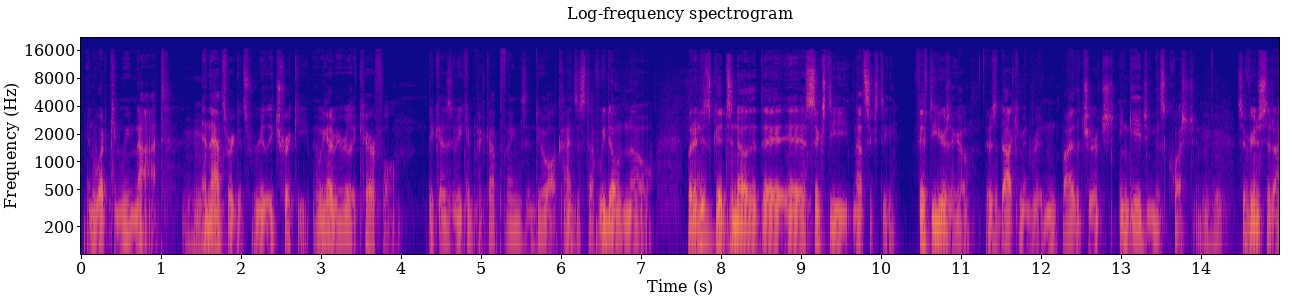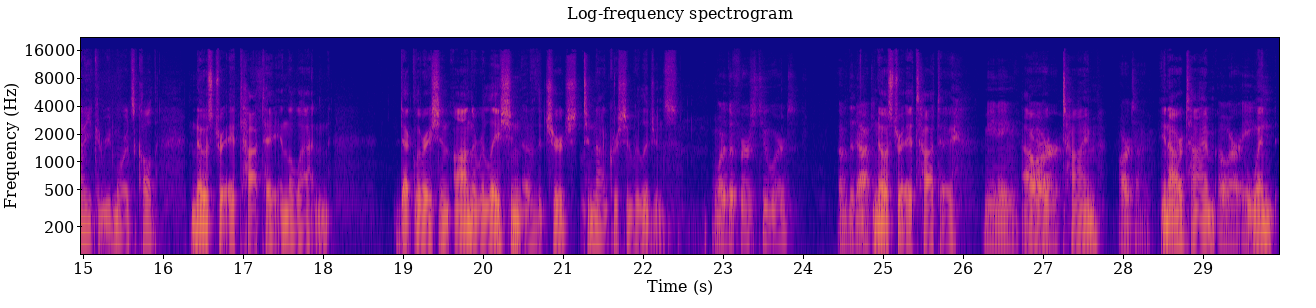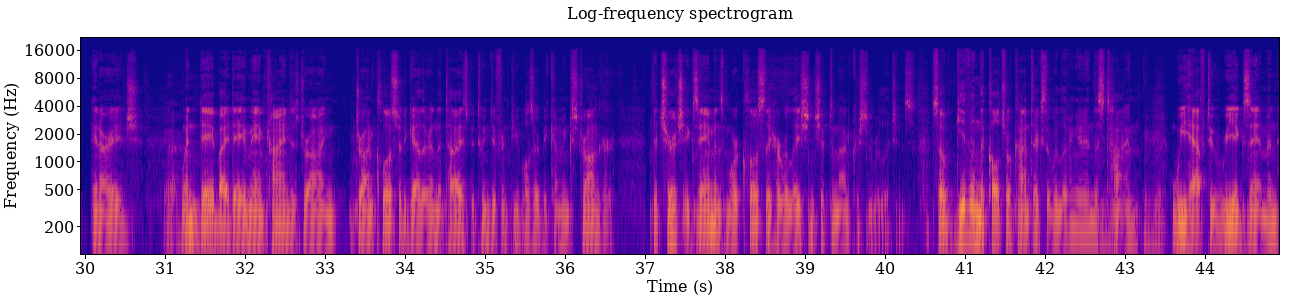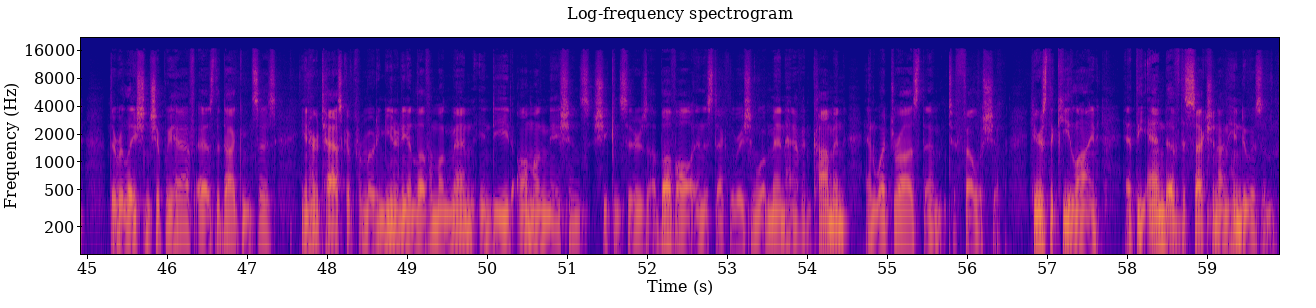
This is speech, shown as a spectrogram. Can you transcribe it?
and what can we not. And that's where it gets really tricky. And we got to be really careful because we can pick up things and do all kinds of stuff we don't know. But it is good to know that the uh, 60, not 60, 50 years ago, there's a document written by the church engaging this question. So if you're interested on it, you can read more. It's called Nostra Aetate in the Latin Declaration on the Relation of the Church to Non Christian Religions. What are the first two words of the document? Nostra Aetate, Meaning our our time. our time. In our time, Oh, our age. when in our age, Yeah. when day by day mankind is drawing drawn closer together and the ties between different peoples are becoming stronger, the church examines more closely her relationship to non-Christian religions. So, given the cultural context that we're living in in this mm-hmm. time, mm-hmm. we have to re-examine the relationship we have, as the document says, in her task of promoting unity and love among men, indeed among nations. She considers above all in this declaration what men have in common and what draws them to fellowship. Here's the key line at the end of the section on Hinduism.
